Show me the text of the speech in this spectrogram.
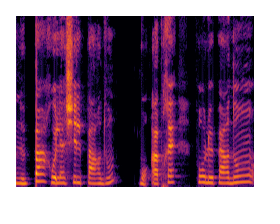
ne pas relâcher le pardon. Bon, après, pour le pardon,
